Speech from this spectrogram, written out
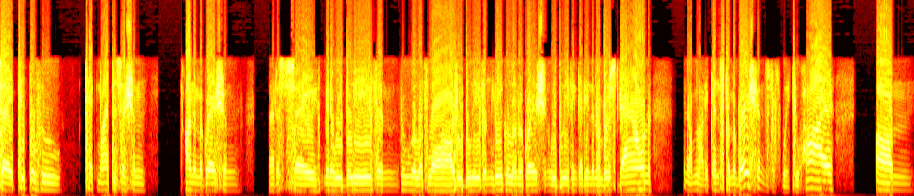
say, people who take my position on immigration that is to say, you know, we believe in the rule of law, we believe in legal immigration, we believe in getting the numbers down. You know, I'm not against immigration; it's just way too high. Um,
